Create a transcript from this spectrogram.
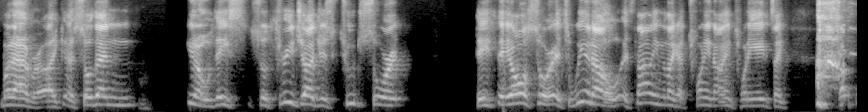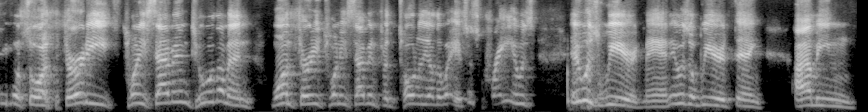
whatever. Like uh, so, then you know they so three judges, two sort. They they all saw it's weird how it's not even like a 29, 28. It's like some people saw 30, 27, two of them, and one 30, 27 for the total the other way. It's just crazy. It was it was weird, man. It was a weird thing. I mean,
